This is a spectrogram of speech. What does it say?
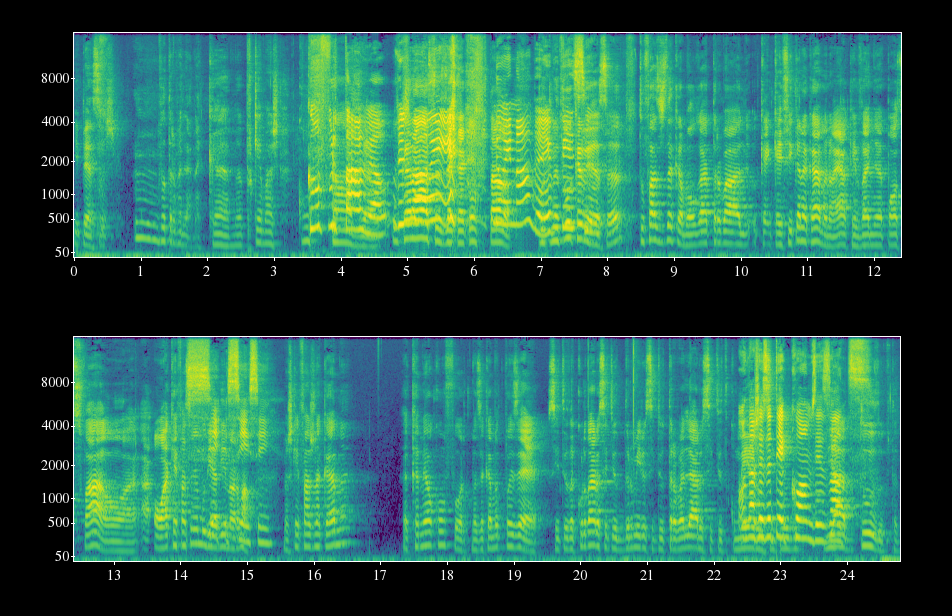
E pensas, "Hum, vou trabalhar na cama porque é mais Confortável. O Mas não é. é. que é confortável. Não é nada, porque é na péssimo. tua cabeça, tu fazes da cama um lugar de trabalho, quem, quem fica na cama, não é? Há quem venha para o sofá ou há, ou há quem faça mesmo o dia a dia normal. sim, sim. Mas quem faz na cama, a cama é o conforto, mas a cama depois é o sítio de acordar, o sítio de dormir, o sítio de trabalhar, o sítio de comer. Onde às o vezes até comes, exato. de tudo. Portanto,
